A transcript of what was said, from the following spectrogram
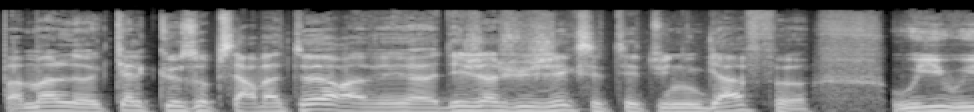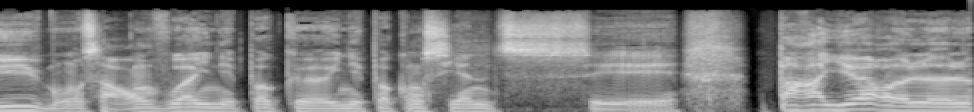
pas mal quelques observateurs avaient déjà jugé que c'était une gaffe. Oui, oui, bon, ça renvoie à une époque, une époque ancienne. C'est par ailleurs, le,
